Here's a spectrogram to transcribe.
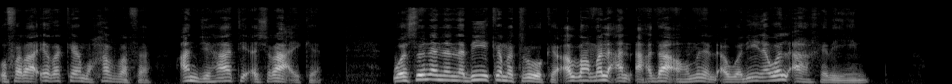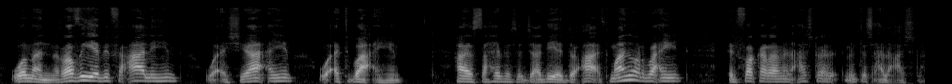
وفرائضك محرفة عن جهات أشراعك وسنن نبيك متروكة اللهم لعن أعداءهم من الأولين والآخرين. ومن رضي بفعالهم وأشياعهم وأتباعهم. هاي الصحيفة السجادية دعاء 48 الفقرة من 10 من 9 ل 10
